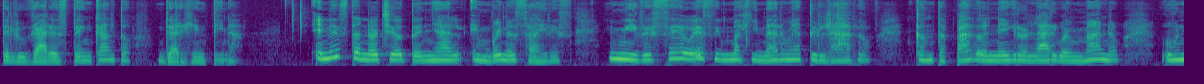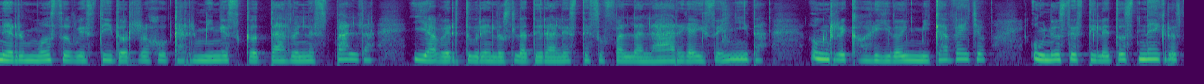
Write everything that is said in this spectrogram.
de lugares de encanto de Argentina. En esta noche otoñal en Buenos Aires, mi deseo es imaginarme a tu lado, con tapado negro largo en mano, un hermoso vestido rojo carmín escotado en la espalda y abertura en los laterales de su falda larga y ceñida, un recorrido en mi cabello, unos estiletos negros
